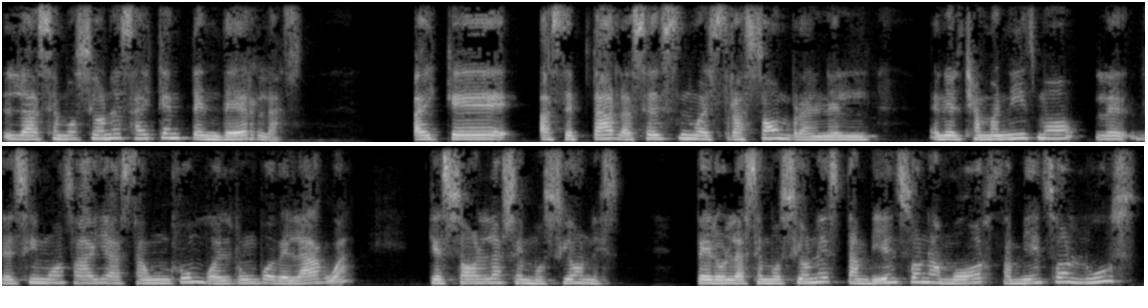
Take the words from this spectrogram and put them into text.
Las emociones hay que entenderlas, hay que aceptarlas, es nuestra sombra. En el en el chamanismo le decimos hay hasta un rumbo, el rumbo del agua, que son las emociones. Pero las emociones también son amor, también son luz.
